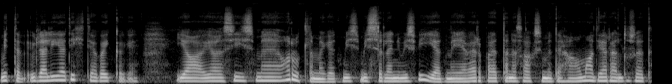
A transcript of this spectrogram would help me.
mitte üleliia tihti, aga ikkagi. ja, ja siis me arutlemegi, et mis, mis selleni võis viia, et meie värbajatena saaksime teha omad järeldused,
